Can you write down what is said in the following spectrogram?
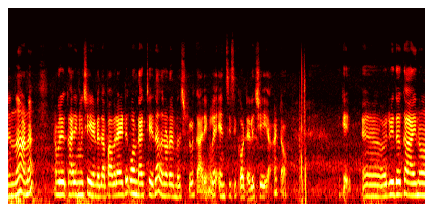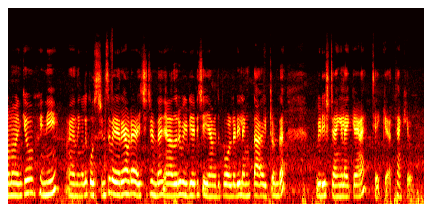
നിന്നാണ് അവർ കാര്യങ്ങൾ ചെയ്യേണ്ടത്. അപ്പോൾ അവരായിട്ട് കോൺടാക്ട് ചെയ്ത് അതിനോടനുബന്ധിച്ചിട്ടുള്ള കാര്യങ്ങൾ എൻ സി സി കോട്ടയിൽ ചെയ്യുക കേട്ടോ. ഓക്കെ. ഒരു ഇതൊക്കെ ആയെന്ന് തോന്നുന്നു എനിക്ക്. ഇനി നിങ്ങൾ ക്വസ്റ്റ്യൻസ് വേറെ അവിടെ അയച്ചിട്ടുണ്ട്. ഞാൻ അതൊരു വീഡിയോ ആയിട്ട് ചെയ്യാം. ഇതിപ്പോൾ ഓൾറെഡി ലെങ്ത് ആയിട്ടുണ്ട്. വീഡിയോ ഇഷ്ടമെങ്കിൽ ലൈക്ക് ചെയ്യണേ. Take care thank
